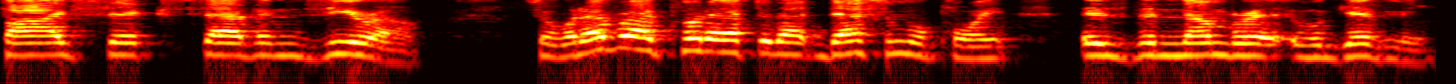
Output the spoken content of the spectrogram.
five, six, seven, zero. So whatever I put after that decimal point is the number it will give me.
